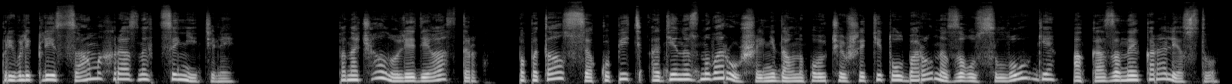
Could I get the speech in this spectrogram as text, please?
привлекли самых разных ценителей. Поначалу леди Астер попытался купить один из новорушей, недавно получивший титул барона за услуги, оказанные королевству,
